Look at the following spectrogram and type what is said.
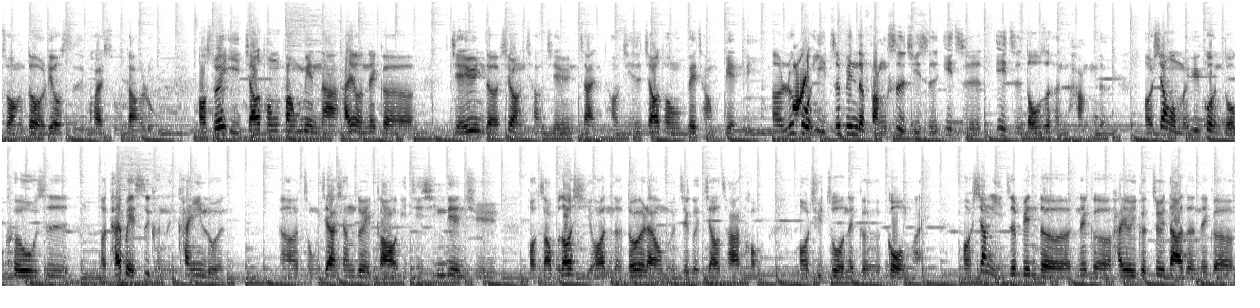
庄都有六四快速道路。哦，所以以交通方面呢、还有那个捷运的秀朗桥捷运站，好，其实交通非常便利。呃，如果以这边的房市，其实一直一直都是很夯的。哦，像我们遇过很多客户是，呃，台北市可能看一轮，呃，总价相对高，以及新店区，哦，找不到喜欢的，都会来我们这个交叉口，哦，去做那个购买。哦，像以这边的那个，还有一个最大的那个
